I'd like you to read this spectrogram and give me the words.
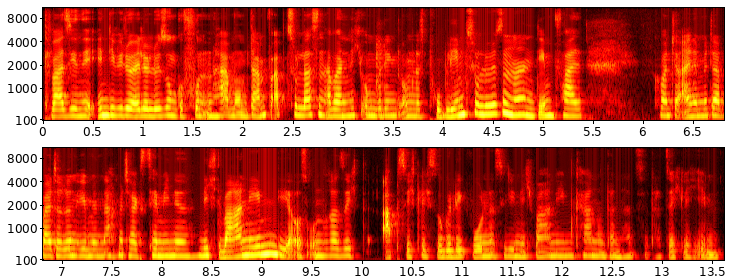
quasi eine individuelle Lösung gefunden haben, um Dampf abzulassen, aber nicht unbedingt, um das Problem zu lösen. ne? In dem Fall konnte eine Mitarbeiterin eben Nachmittagstermine nicht wahrnehmen, die aus unserer Sicht absichtlich so gelegt wurden, dass sie die nicht wahrnehmen kann. Und dann hat sie tatsächlich eben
